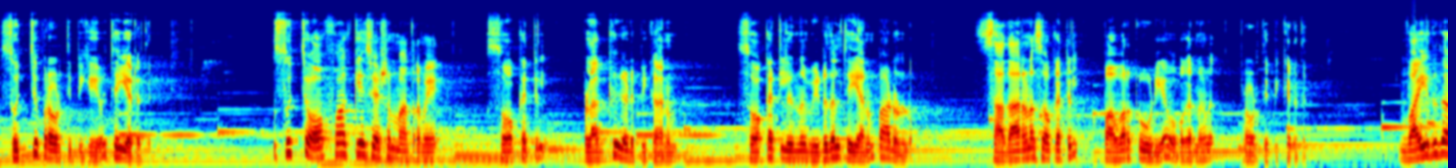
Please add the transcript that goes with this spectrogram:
സ്വിച്ച് പ്രവർത്തിപ്പിക്കുകയോ ചെയ്യരുത്. സ്വിച്ച് ഓഫാക്കിയ ശേഷം മാത്രമേ സോക്കറ്റിൽ പ്ലഗ് ഘടിപ്പിക്കാനും സോക്കറ്റിൽ നിന്ന് വിടുതൽ ചെയ്യാനും പാടുള്ളൂ. സാധാരണ സോക്കറ്റിൽ പവർ കൂടിയ ഉപകരണങ്ങൾ പ്രവർത്തിപ്പിക്കരുത്. വൈദ്യുത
